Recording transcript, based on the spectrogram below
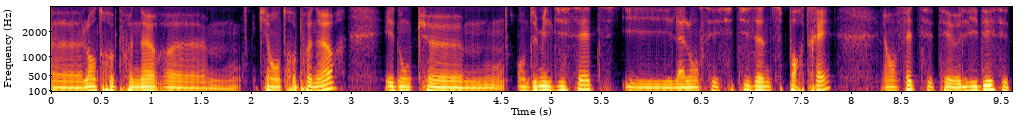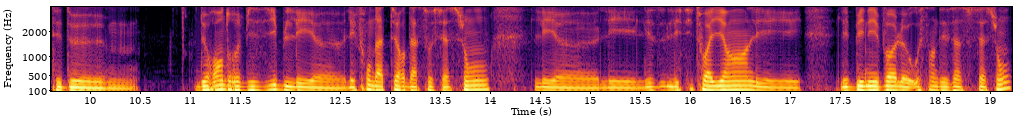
euh, l'entrepreneur euh, qui est entrepreneur. Et donc euh, en 2017, il a lancé Citizens Portrait. Et en fait, c'était l'idée, c'était de de rendre visibles les, les fondateurs d'associations, les, les, citoyens, les, les bénévoles au sein des associations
